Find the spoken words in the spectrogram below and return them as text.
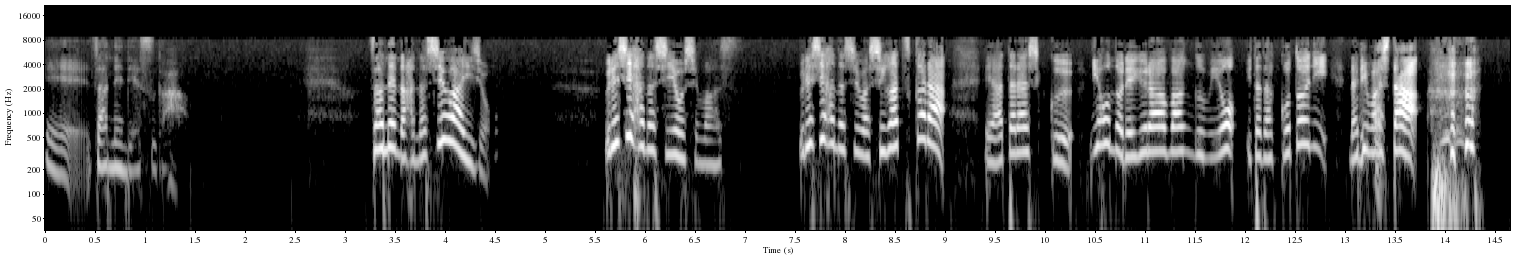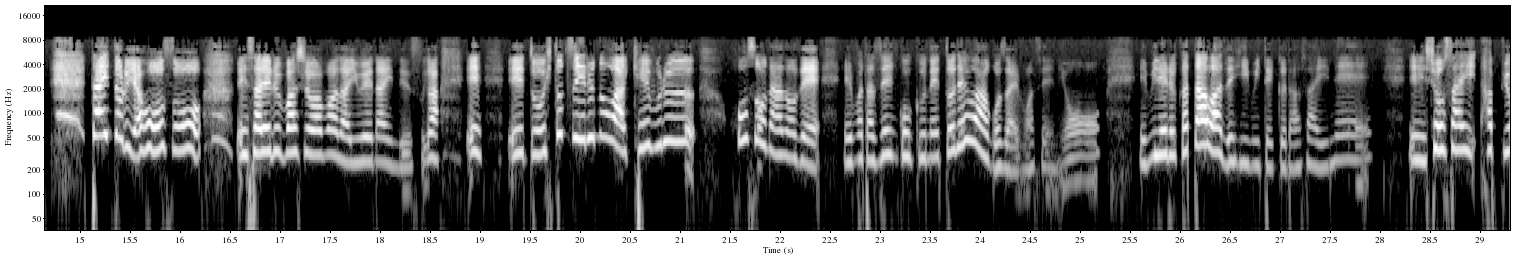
えー残念ですが。残念な話は以上。嬉しい話をします。嬉しい話は4月から、えー新しく2本のレギュラー番組をいただくことになりました。タイトルや放送を、えされる場所はまだ言えないんですが、え、えーと、一つ言えるのはケーブル放送なので、えまた全国ネットではございませんよ。え見れる方はぜひ見てくださいね。え詳細発表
